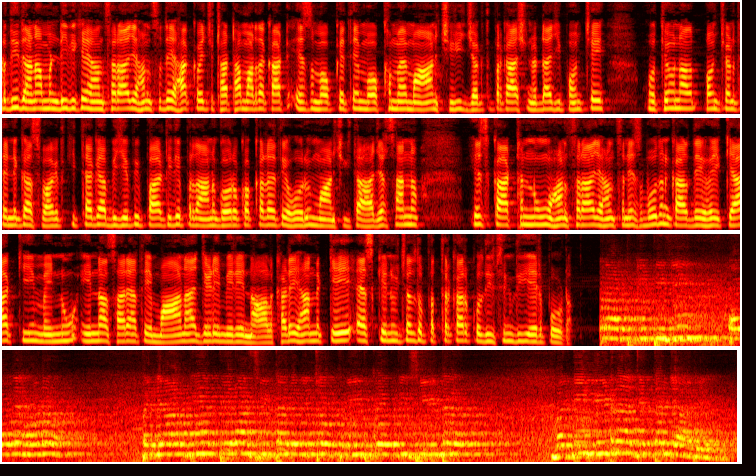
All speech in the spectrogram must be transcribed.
ਫਰੀਦਕੋਟ ਦੀ ਦਾਣਾ ਮੰਡੀ ਵਿਖੇ ਹੰਸਰਾਜ ਹੰਸ ਦੇ ਹੱਕ ਵਿੱਚ ਠਾਠਾ ਮਾਰਦਾ ਇਕੱਠ ਇਸ ਮੌਕੇ ਤੇ ਮੁੱਖ ਮਹਿਮਾਨ ਸ਼੍ਰੀ ਜਗਤ ਪ੍ਰਕਾਸ਼ ਨੱਡਾ ਜੀ ਪਹੁੰਚੇ। ਉੱਥੇ ਉਹਨਾਂ ਪਹੁੰਚਣ ਤੇ ਨਿੱਘਾ ਸਵਾਗਤ ਕੀਤਾ ਗਿਆ। ਬੀਜੇਪੀ ਪਾਰਟੀ ਦੇ ਪ੍ਰਧਾਨ ਗੌਰਵ ਕੱਕੜ ਅਤੇ ਹੋਰ ਵੀ ਮਾਨ ਸ਼ਖਸੀਅਤਾਂ ਹਾਜ਼ਰ ਸਨ। ਇਸ ਇਕੱਠ ਨੂੰ ਹੰਸਰਾਜ ਹੰਸ ਨੇ ਸੰਬੋਧਨ ਕਰਦੇ ਹੋਏ ਕਿਹਾ ਕਿ ਮੈਨੂੰ ਇਹਨਾਂ ਸਾਰਿਆਂ ਤੇ ਮਾਣ ਹੈ ਜਿਹੜੇ ਮੇਰੇ ਨਾਲ ਖੜੇ ਹਨ। ਕੇ ਐਸ ਕੇ ਨਿਊਜ਼ਲ ਤੋਂ ਪੱਤਰਕਾਰ ਕੁਲਦੀਪ ਸਿੰਘ ਦੀ ਇਹ ਰਿਪੋਰਟ। ਕੀਤੀ ਸੀ। ਉਹਨੇ ਹੁਣ ਪੰਜਾਬ ਦੀਆਂ 13 ਸੀਟਾਂ ਦੇ ਵਿੱਚੋਂ ਫਰੀਦਕੋਟ ਦੀ ਸੀਟ ਵੱਡੀ ਲੀਡ ਨਾਲ ਜਿੱਤਣ ਜਾ ਰਹੇ ਹੋ।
